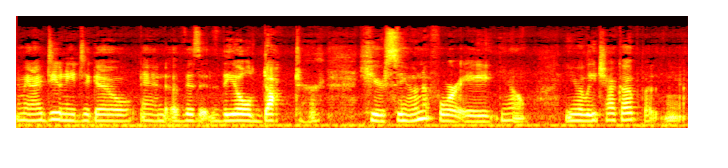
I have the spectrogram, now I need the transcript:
I mean, I do need to go and uh, visit the old doctor here soon for a, you know, yearly checkup, but, you know,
